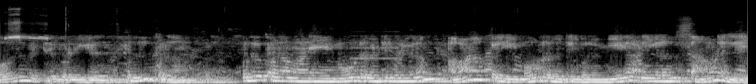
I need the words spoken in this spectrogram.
ஒரு வெற்றி புள்ளிகள் புதுக்குளம். புதுக்குளம் அணி மூன்று வெற்றி புள்ளிகளும் ஆனப்பெரி மூன்று வெற்றி புள்ளிகளும் இரு அணிகளும் சமநிலை.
